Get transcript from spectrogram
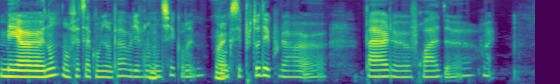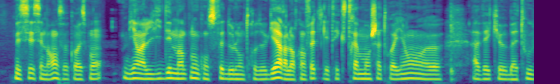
Mais euh, non, en fait, ça convient pas au livre en mmh. entier quand même. Donc c'est plutôt des couleurs pâles, froides. ouais. Mais c'est marrant, ça correspond bien à l'idée maintenant qu'on se fait de l'entre-deux-guerres, alors qu'en fait, il est extrêmement chatoyant avec bah, tout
